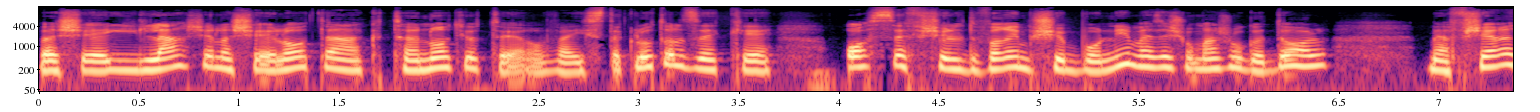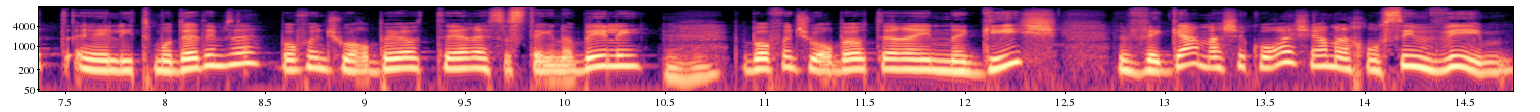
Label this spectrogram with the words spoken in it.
והשאלה של השאלות הקטנות יותר, וההסתכלות על זה כאוסף של דברים שבונים איזשהו משהו גדול, מאפשרת uh, להתמודד עם זה באופן שהוא הרבה יותר סוסטיינבילי, mm-hmm. באופן שהוא הרבה יותר נגיש, וגם מה שקורה שם, אנחנו עושים ויים.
